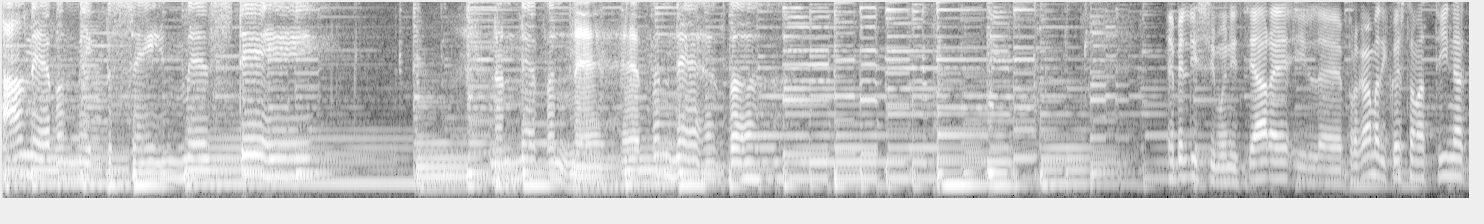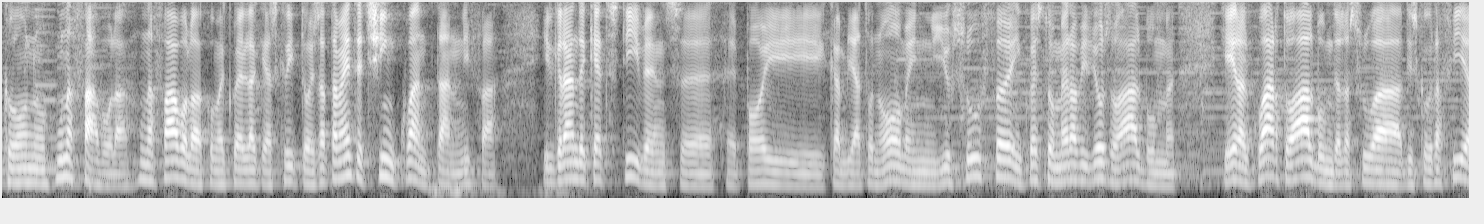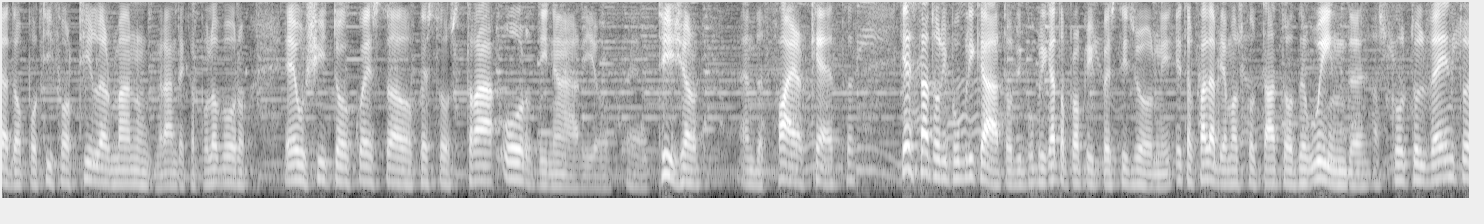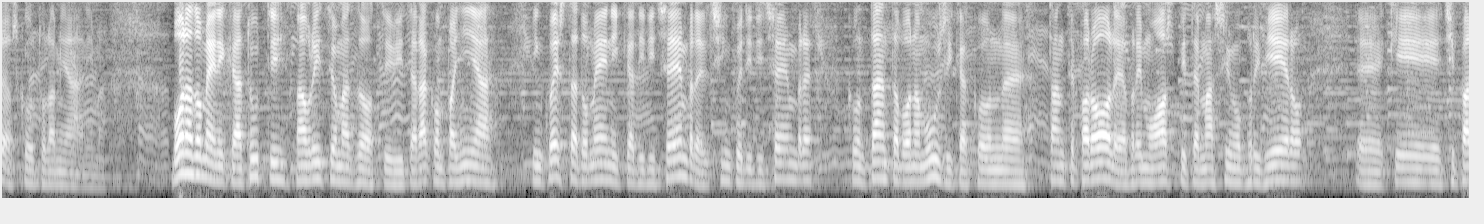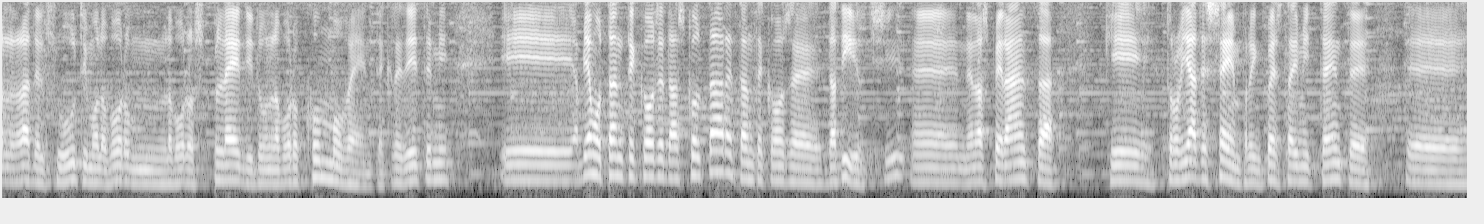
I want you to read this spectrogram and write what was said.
I'll never make the same mistake. Bellissimo iniziare il programma di questa mattina con una favola, una favola come quella che ha scritto esattamente 50 anni fa il grande Cat Stevens, eh, poi cambiato nome in Yusuf, in questo meraviglioso album che era il quarto album della sua discografia dopo T for Tillerman, un grande capolavoro, è uscito questo, questo straordinario eh, Teaser and the Fire Cat che è stato ripubblicato, ripubblicato proprio in questi giorni e dal quale abbiamo ascoltato The Wind, ascolto il vento e ascolto la mia anima. Buona domenica a tutti, Maurizio Mazzotti vi terrà compagnia in questa domenica di dicembre, il 5 di dicembre, con tanta buona musica, con eh, tante parole. Avremo ospite Massimo Priviero eh, che ci parlerà del suo ultimo lavoro, un lavoro splendido, un lavoro commovente, credetemi. E abbiamo tante cose da ascoltare, tante cose da dirci, eh, nella speranza che troviate sempre in questa emittente eh,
